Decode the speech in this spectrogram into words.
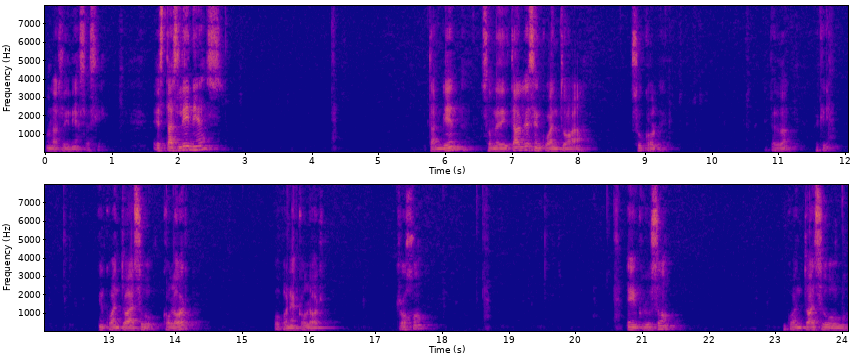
Unas líneas así. Estas líneas también son editables en cuanto a su color. Perdón, aquí. En cuanto a su color, o poner color rojo, e incluso en cuanto a su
